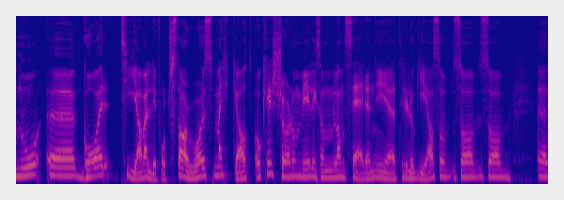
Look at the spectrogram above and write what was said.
nå uh, går tida veldig fort. Star Wars merker at ok, sjøl om vi liksom lanserer nye trilogier, så, så, så uh,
